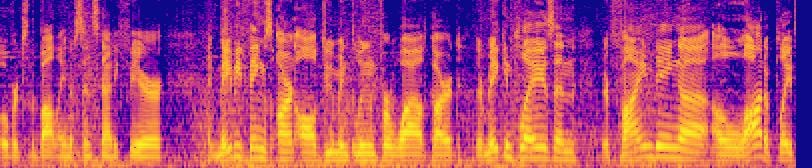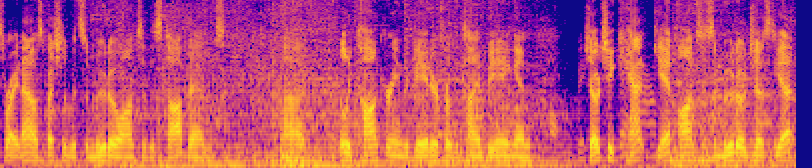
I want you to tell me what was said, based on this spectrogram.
over to the bot lane of Cincinnati Fear. And maybe things aren't all doom and gloom for Wildcard. They're making plays and they're finding uh, a lot of plates right now, especially with Zamudo onto this top end. Uh, really conquering the Gator for the time being. And Shochi can't get onto Zamudo just yet.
